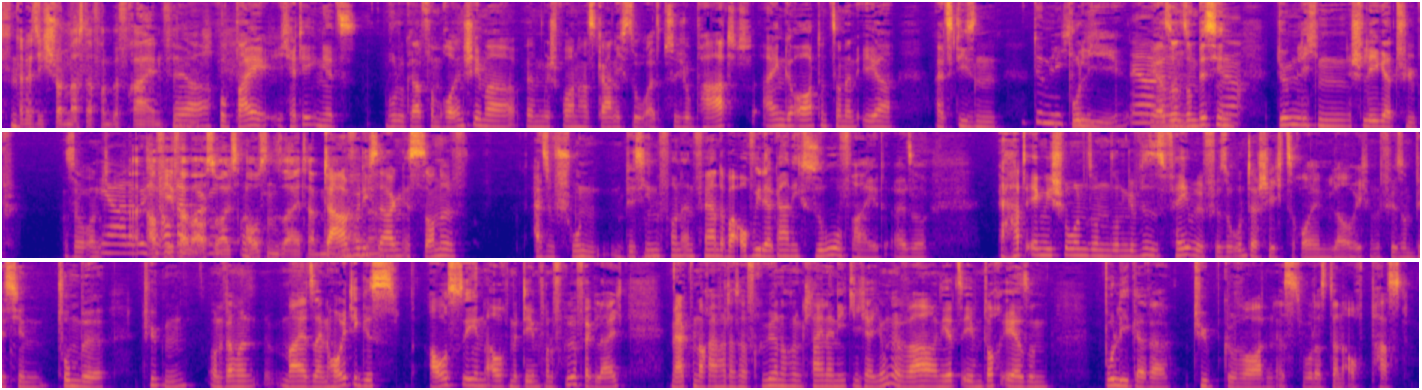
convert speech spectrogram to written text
kann er sich schon was davon befreien, finde Ja, ich. wobei ich hätte ihn jetzt, wo du gerade vom Rollenschema ähm, gesprochen hast, gar nicht so als Psychopath eingeordnet, sondern eher als diesen Dümmlich. Bully. Ja. Ja, so, so ein bisschen Ja. dümmlichen Schlägertyp. So, und Ja, da würde ich Auf jeden Fall aber auch so als Außenseiter. da würde ich oder? sagen, ist Sonne also schon ein bisschen von entfernt, aber auch wieder gar nicht so weit. Also er hat irgendwie schon so ein, so ein gewisses Fable für so Unterschichtsrollen, glaube ich, und für so ein bisschen tumbe Typen. Und wenn man mal sein heutiges Aussehen auch mit dem von früher vergleicht, merkt man auch einfach, dass er früher noch so ein kleiner, niedlicher Junge war und jetzt eben doch eher so ein bulligerer Typ geworden ist, wo das dann auch passt.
